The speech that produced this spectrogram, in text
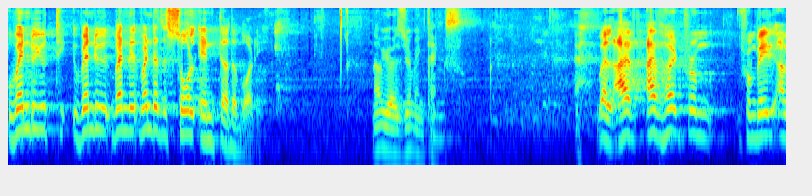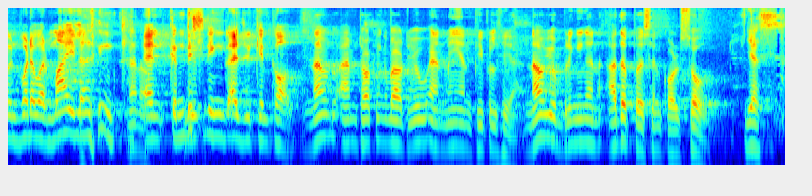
when do you, when do you, when, when does the soul enter the body? Now you're assuming things. Well, I've, I've heard from, from very, I mean, whatever my learning no, no. and conditioning you, as you can call. Now I'm talking about you and me and people here. Now you're bringing an other person called soul. Yes.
